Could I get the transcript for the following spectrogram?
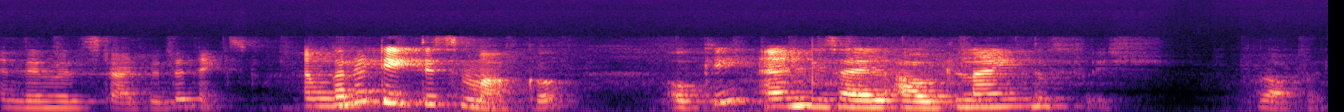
and then we'll start with the next one. I'm gonna take this marker okay and this I'll outline the fish properly.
